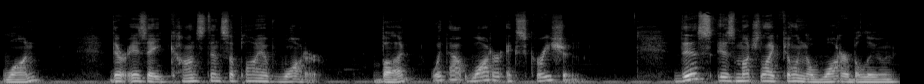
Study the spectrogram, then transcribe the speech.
One, there is a constant supply of water, but without water excretion. This is much like filling a water balloon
